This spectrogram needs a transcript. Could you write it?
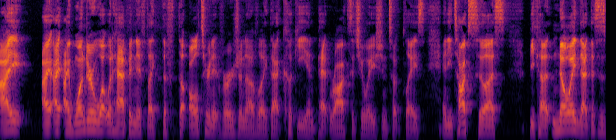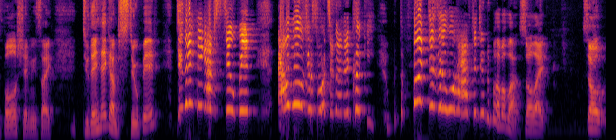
I. I, I- I wonder what would happen if like the, the alternate version of like that cookie and pet rock situation took place and he talks to us because knowing that this is bullshit and he's like do they think i'm stupid? Do they think i'm stupid? Elmo just wants another cookie. What the fuck does elmo have to do to blah blah blah? So like so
